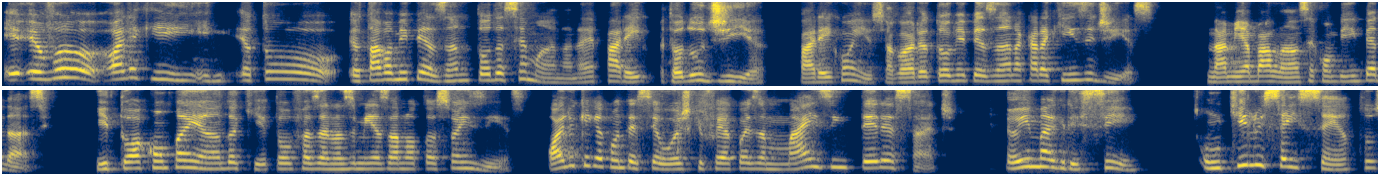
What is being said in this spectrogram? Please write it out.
Eu, eu vou, olha que eu tô, eu tava me pesando toda semana, né? Parei todo dia, parei com isso. Agora eu tô me pesando a cada 15 dias na minha balança com bioimpedância. E estou acompanhando aqui, estou fazendo as minhas anotações. Olha o que, que aconteceu hoje, que foi a coisa mais interessante. Eu emagreci 1,6 kg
